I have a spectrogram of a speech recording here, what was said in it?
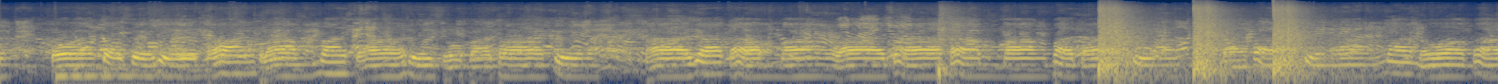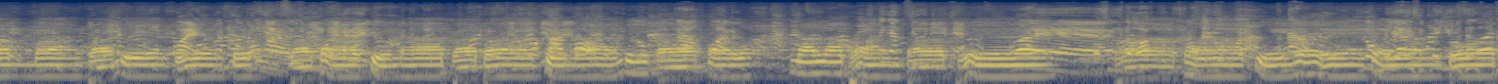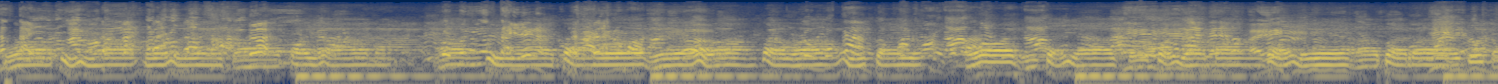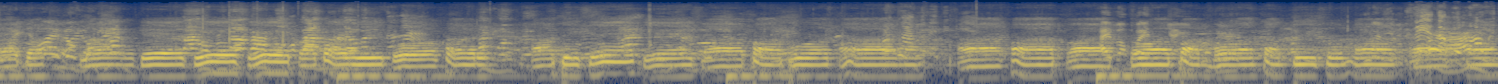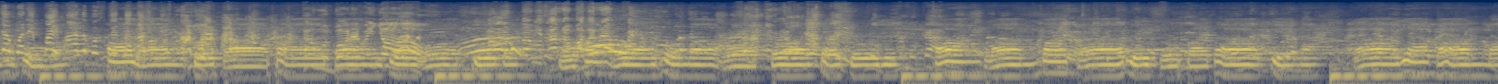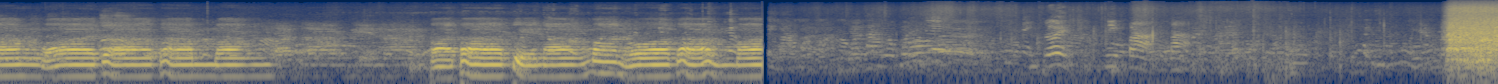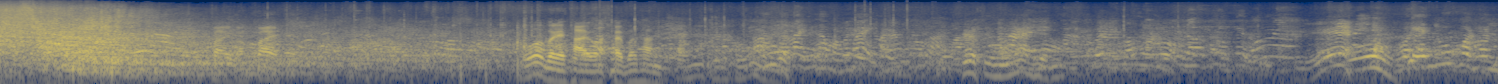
ตตัสเยทังพรหมจาริสุปตาตินะกายกรรมังวาจากรรมังปตาตินะปัปะตินังมโนกรรมังปะเดนเตตุปะปะตินาปะปะตินานิกาเตานาลพันตะเท ปะปะติเนลมยังสิไปอยู่ทั้งทั้งไตที่นาโมเลกาปยานะลมมันอยู่ทั้งไตเลยนะกาโยเอวังกาวังอิใจโอหิตยาโสปยามังกะเลอะปะราตุตาปะลังเกสิเกปะปะริโภคารอาภิเกเกสาปะพุทธา นังอาคาปะตัวปะโมตันติสุนาแม่ถ้าบ่เฮาจะบ่ได้ไปมาแล้วบ่ขึ้นแล้วสุตาปะตั้งหุ่นบ่ได้ไม่ย่อเอาสุปะโหสุนาโหตัวสัจจุริทังพรหมจาริสุปตาตินะกายกรรมังวาจากรรมังปตาตินังมโนกรรมัง เฮ้ยนี่ ป้าป้าไปบังไปโอ้ยบริถ่ายบังไปประทันอะไรนี่เราของไว้บ่เห็นยู่คนมัน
